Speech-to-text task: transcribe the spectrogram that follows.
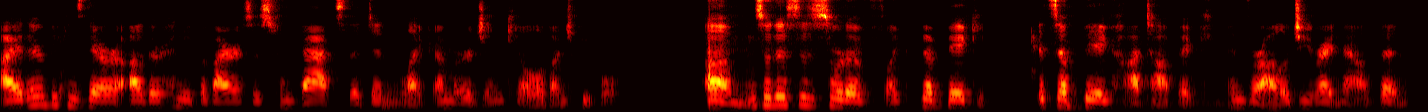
either, because there are other Henipa viruses from bats that didn't like emerge and kill a bunch of people. Um, and so this is sort of like the big it's a big hot topic in virology right now that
